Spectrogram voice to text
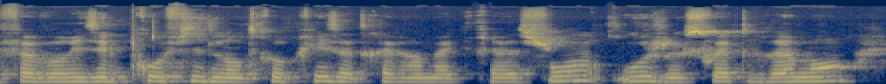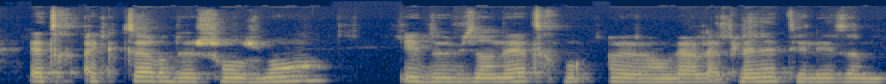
favoriser le profit de l'entreprise à travers ma création? Ou je souhaite vraiment être acteur de changement et de bien-être euh, envers la planète et les hommes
